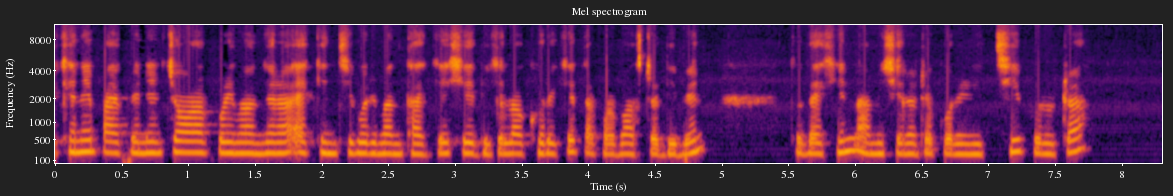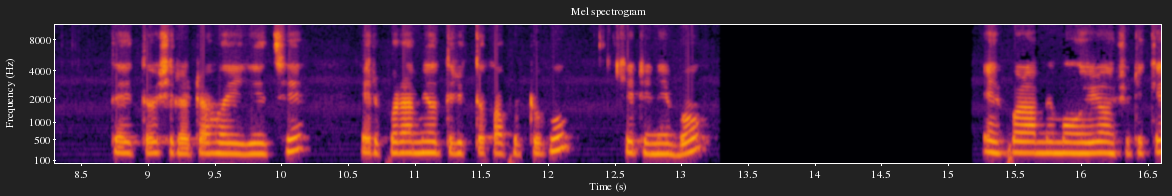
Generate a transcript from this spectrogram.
এখানে পাইপেনের চড়ার পরিমাণ যেন এক ইঞ্চি পরিমাণ থাকে, সেদিকে লক্ষ্য রেখে তারপর বাসটা দিবেন। তো দেখেন, আমি সেলাইটা করে নিচ্ছি পুরোটা। তাই তো সেলাইটা হয়ে গিয়েছে। এরপর আমি অতিরিক্ত কাপড়টুকু কেটে নেব। এরপর আমি মহির অংশটিকে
